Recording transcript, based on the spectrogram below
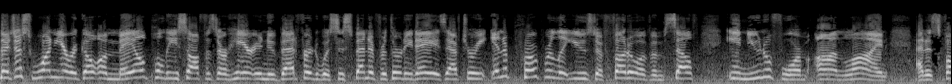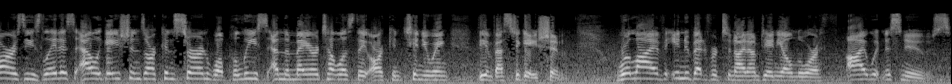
Now, just one year ago, a male police officer here in New Bedford was suspended for 30 days after he inappropriately used a photo of himself in uniform online. And as far as these latest allegations are concerned, well, police and the mayor tell us they are continuing the investigation. We're live in New Bedford tonight. I'm Danielle North, Eyewitness News.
